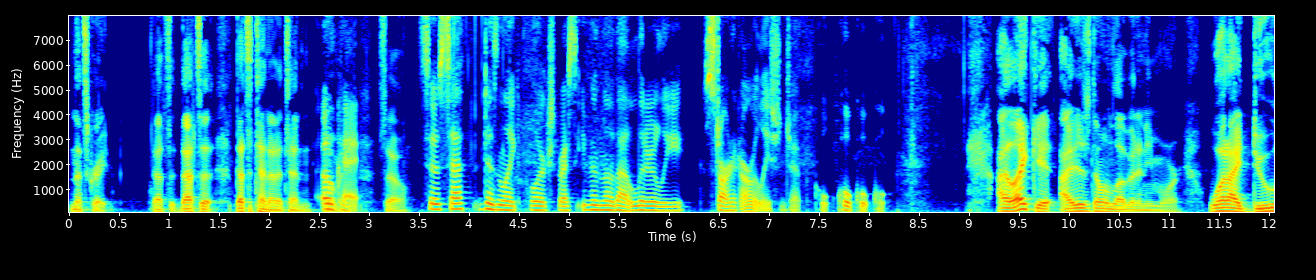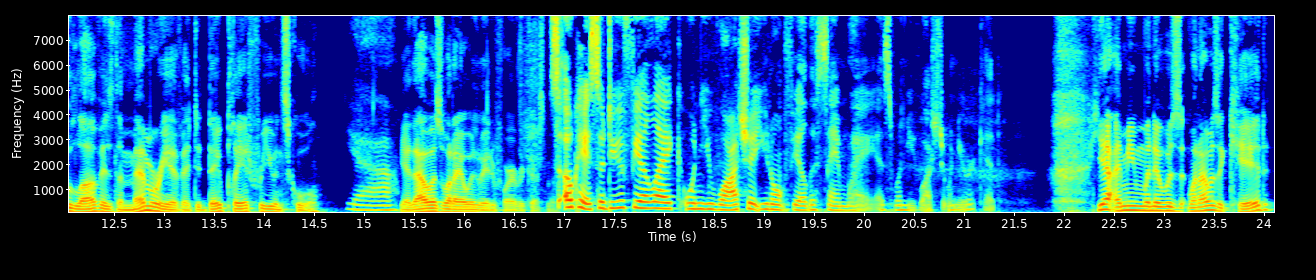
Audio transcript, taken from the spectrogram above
and that's great. That's a, that's a that's a ten out of ten. moment. Okay. So So Seth doesn't like Polar Express, even though that literally started our relationship. Cool, cool, cool, cool. I like it. I just don't love it anymore. What I do love is the memory of it. Did they play it for you in school? Yeah. Yeah, that was what I always waited for every Christmas. So, okay, so do you feel like when you watch it, you don't feel the same way as when you watched it when you were a kid? Yeah, I mean when it was when I was a kid,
